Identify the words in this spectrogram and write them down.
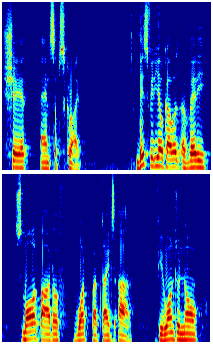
share and subscribe. This video covers a very small part of what peptides are. If you want to know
